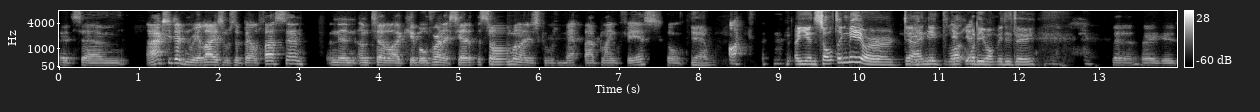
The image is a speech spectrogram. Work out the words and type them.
it's. um I actually didn't realize it was a Belfast then. And then until I came over and I said it to someone, I just was met that blank face, going, "Yeah, what? Are you insulting me, or do I need? What, what do you want me to do?" Yeah, very good.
